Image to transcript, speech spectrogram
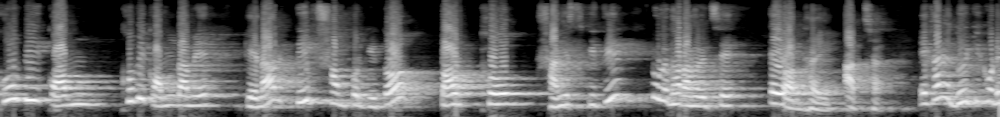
খুবই কম খুবই কম দামে কেনার টিপস সম্পর্কিত তথ্য, সংস্কৃতি তুলে ধরা হয়েছে এই অধ্যায়ে। আচ্ছা এখানে দুইটি করে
